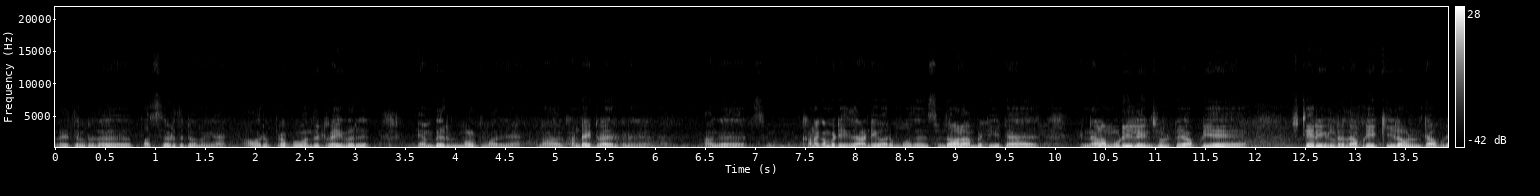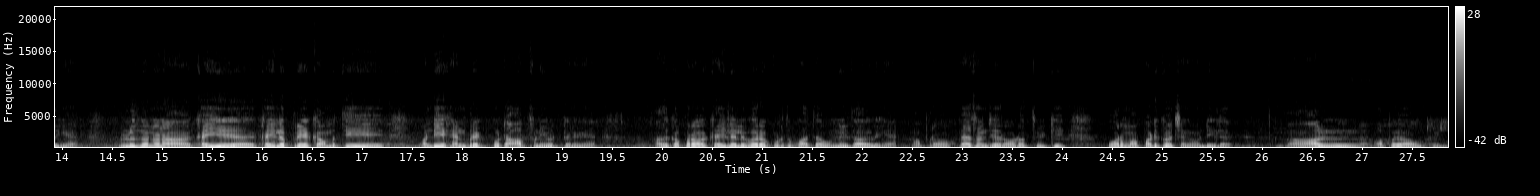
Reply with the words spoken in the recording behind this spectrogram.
நிலையத்திலிருந்து பஸ் எடுத்துகிட்டு வந்தேங்க. அவர் பிரபு வந்து டிரைவரு என் பேர் விமல்குமாருங்க. நான் கண்டக்டராக இருக்கேனுங்க அங்கே சு- கணக்கம்பட்டி தாண்டி வரும்போது சிந்தவளாம்பட்டிக்கிட்ட என்னால் முடியலைன்னு சொல்லிட்டு அப்படியே ஸ்டேரிங்கிலிருந்து அப்படியே கீழே விழுந்துட்டேன் அப்படிங்க விழுந்தோன்னே நான் கை கையில் பிரேக் அமுத்தி வண்டியை ஹேண்ட் பிரேக் போட்டு ஆஃப் பண்ணி விட்டேனுங்க அதுக்கப்புறம் கையில் லிவரை கொடுத்து பார்த்தா ஒன்றும் இதாகலைங்க. அப்புறம் பேசஞ்சரோட தூக்கி ஓரமாக படுக்க வச்சேங்க வண்டியில். ஆள் அப்போயே அவுட்டுங்க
